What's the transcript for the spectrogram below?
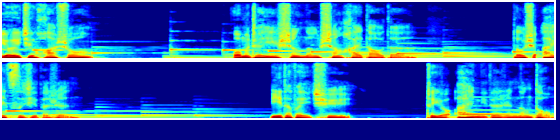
有一句话说：“我们这一生能伤害到的，都是爱自己的人。你的委屈，只有爱你的人能懂。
